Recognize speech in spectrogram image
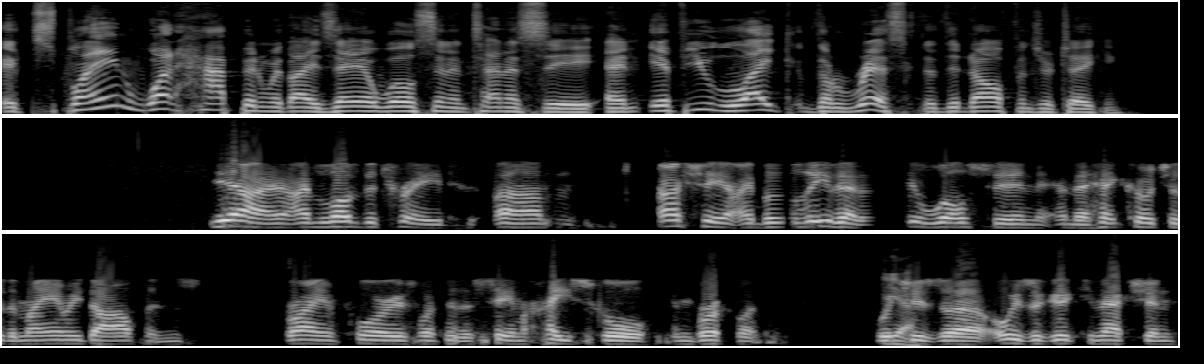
Explain what happened with Isaiah Wilson in Tennessee, and if you like the risk that the Dolphins are taking. Yeah, I, I love the trade. Um, actually, I believe that Wilson and the head coach of the Miami Dolphins, Brian Flores, went to the same high school in Brooklyn, which Yeah. is uh, always a good connection.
